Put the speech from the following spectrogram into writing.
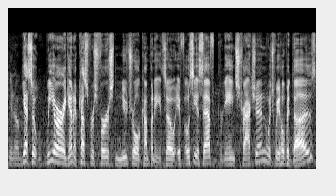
You know? Yeah, so we are, again, a customers first neutral company. So if OCSF gains traction, which we hope it does,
